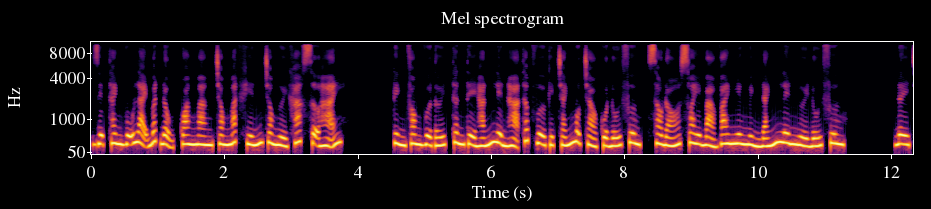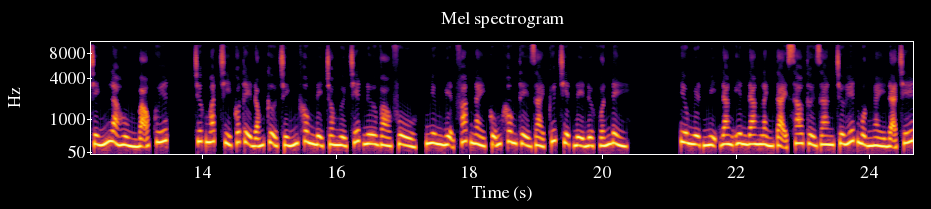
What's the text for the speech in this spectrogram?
Diệp Thanh Vũ lại bất động quang mang trong mắt khiến cho người khác sợ hãi. Kình phong vừa tới, thân thể hắn liền hạ thấp vừa kịp tránh một chảo của đối phương, sau đó xoay bả vai nghiêng mình đánh lên người đối phương. Đây chính là hùng bão quyết. Trước mắt chỉ có thể đóng cửa chính không để cho người chết đưa vào phủ, nhưng biện pháp này cũng không thể giải quyết triệt để được vấn đề. Tiêu Nguyệt Mị đang yên đang lành tại sao thời gian chưa hết một ngày đã chết.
